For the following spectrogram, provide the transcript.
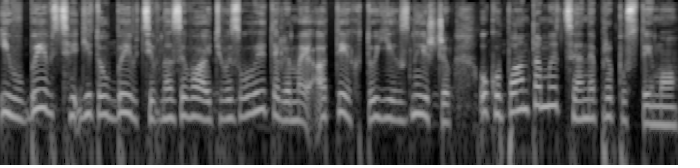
і вбивць, дітовбивців називають визволителями, а тих, хто їх знищив, окупантами, це неприпустимо.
